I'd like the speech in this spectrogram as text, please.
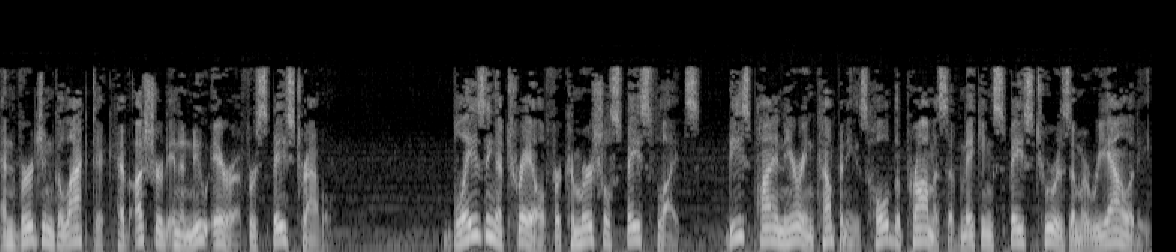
and Virgin Galactic have ushered in a new era for space travel. Blazing a trail for commercial space flights, these pioneering companies hold the promise of making space tourism a reality,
